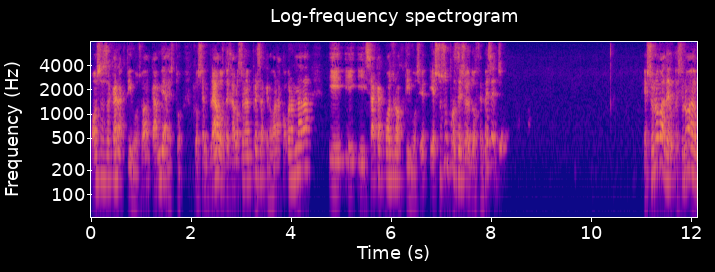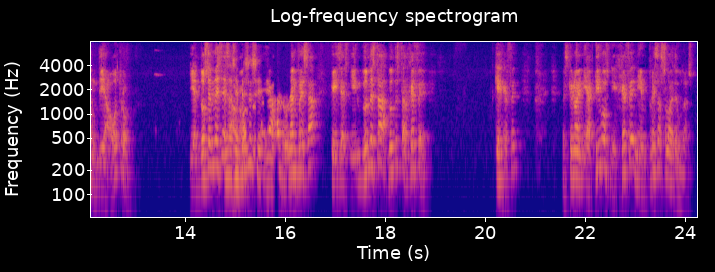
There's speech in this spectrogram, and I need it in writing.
vamos a sacar activos, ¿va? cambia esto, los empleados déjalos en la empresa que no van a cobrar nada y, saca cuatro activos, ¿eh? y esto es un proceso de 12 meses. Eso no va de, eso no va de un día a otro. Y en 12 meses, las empresas, una empresa que dices, ¿y dónde está, dónde está el jefe? ¿Qué jefe? Es que no hay ni activos, ni jefe, ni empresa, solo hay deudas.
